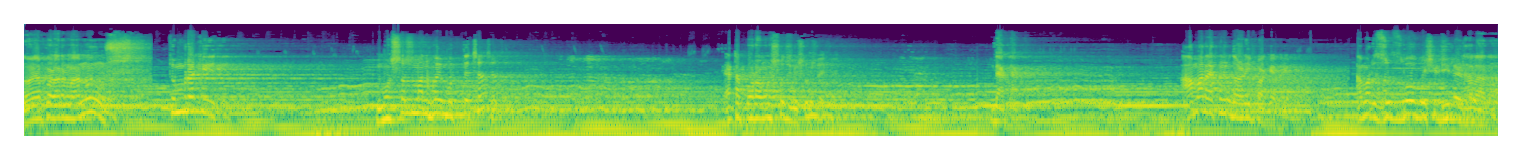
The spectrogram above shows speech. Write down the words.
নয়াপাড়ার মানুষ, তোমরা কি মুসলমান হয়ে মরতে চাও? একটা পরামর্শ দিবে, শুনবে? দেখো, আমার এখনও দাড়ি পাকে নাই। আমার যুব্য বেশি ঢিলে ঢালা না।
